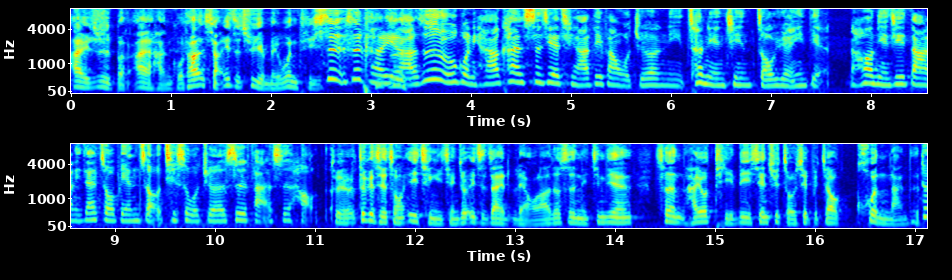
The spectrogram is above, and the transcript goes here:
爱日本、爱韩国，他想一直去也没问题。是是可以啦，就是如果你还要看世界其他地方，我觉得你趁年轻走远一点。然后年纪大，你在周边走，其实我觉得是反而是好的。对，这个其实从疫情以前就一直在聊啦，就是你今天趁还有体力，先去走一些比较困难的地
